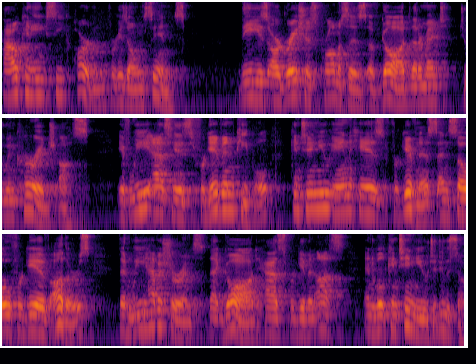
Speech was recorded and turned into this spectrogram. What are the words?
how can he seek pardon for his own sins? These are gracious promises of God that are meant to encourage us. If we, as his forgiven people, continue in his forgiveness and so forgive others, then we have assurance that God has forgiven us and will continue to do so.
